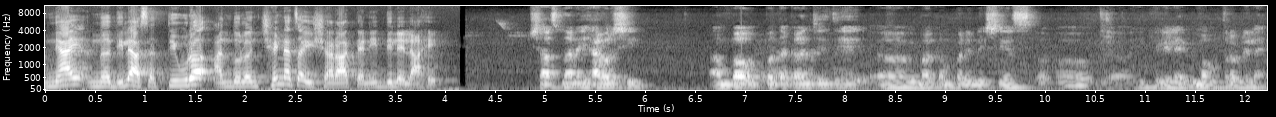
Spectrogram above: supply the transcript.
न्याय न दिल्यास तीव्र आंदोलन छेडण्याचा इशारा त्यांनी दिलेला आहे. शासनाने ह्यावर्षी आंबा उत्पादकांचे जे विमा कंपनीने शेअर्स हे केलेले आहे विमा उतरवलेला आहे.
